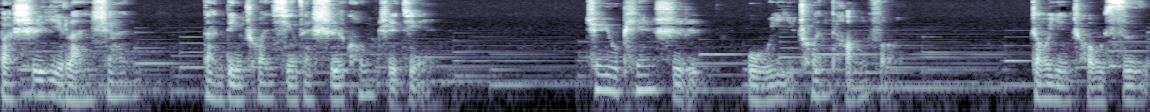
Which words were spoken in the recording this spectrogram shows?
把诗意阑珊，淡定穿行在时空之间。却又偏是无意穿堂风，招引愁思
